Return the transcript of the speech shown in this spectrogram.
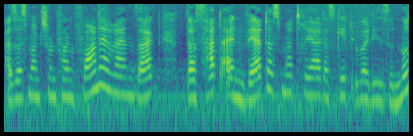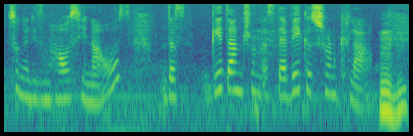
Also dass man schon von vornherein sagt, das hat einen Wert, das Material, das geht über diese Nutzung in diesem Haus hinaus. Und das geht dann schon, ist, der Weg ist schon klar. Mhm.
